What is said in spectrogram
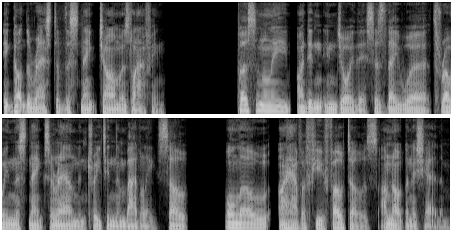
it got the rest of the snake charmers laughing. Personally, I didn't enjoy this as they were throwing the snakes around and treating them badly, so although I have a few photos, I'm not going to share them.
